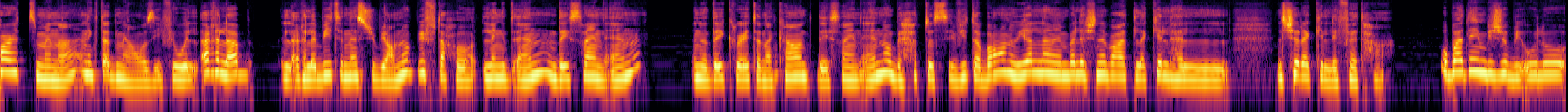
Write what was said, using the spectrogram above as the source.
part منها إنك تقدمي على وظيفة والاغلب الأغلبية الناس شو بيعملوا؟ بيفتحوا LinkedIn they sign in. إنه they create an account they sign in وبيحطوا ال CV تبعهم ويلا بنبلش نبعت لكل هالشركه اللي فاتحة. وبعدين بيجوا بيقولوا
